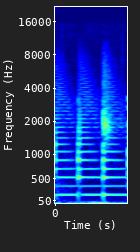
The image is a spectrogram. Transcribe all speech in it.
Música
